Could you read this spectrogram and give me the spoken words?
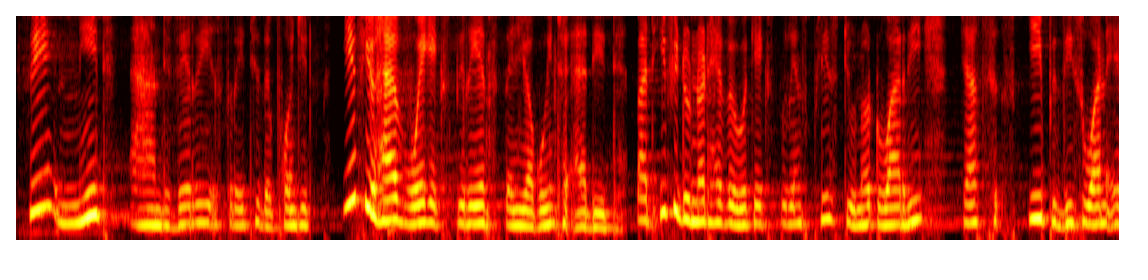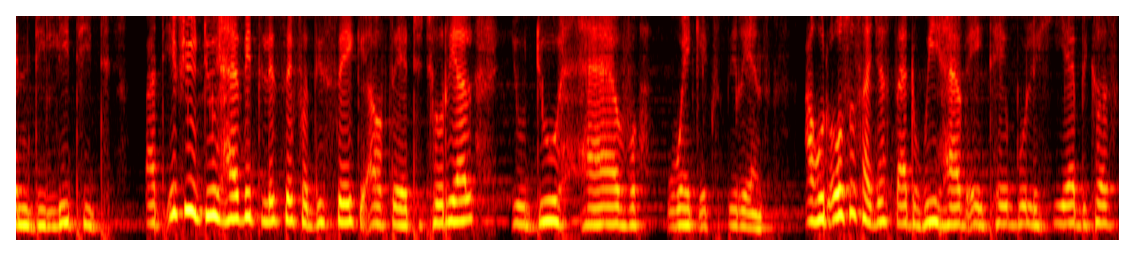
See, neat and very straight to the point. If you have work experience, then you are going to add it. But if you do not have a work experience, please do not worry. Just skip this one and delete it. But if you do have it, let's say for the sake of the tutorial, you do have work experience. I would also suggest that we have a table here because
